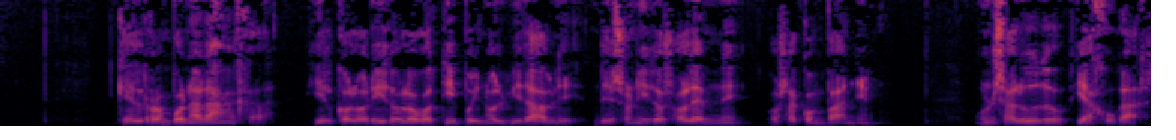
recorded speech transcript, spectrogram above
Que el rombo naranja y el colorido logotipo inolvidable de sonido solemne os acompañen. Un saludo y a jugar.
